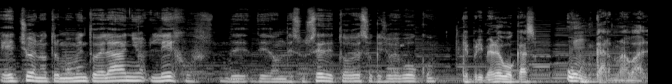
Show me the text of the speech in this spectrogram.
hecho en otro momento del año, lejos de, donde sucede todo eso que yo evoco. Que primero evocas un carnaval,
